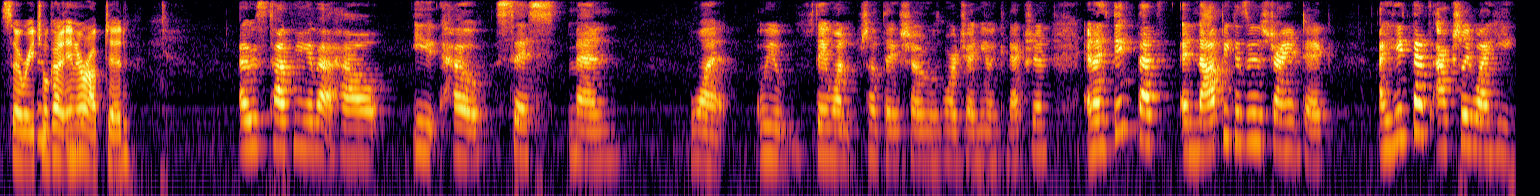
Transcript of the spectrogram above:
So Rachel got interrupted. I was talking about how you, how cis men want we they want something shown with more genuine connection, and I think that's and not because of his giant dick. I think that's actually why he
